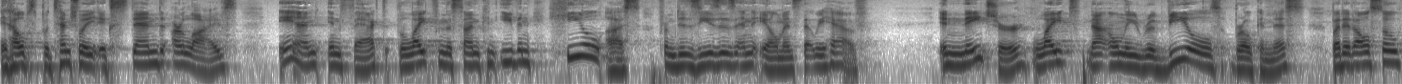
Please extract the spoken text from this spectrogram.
it helps potentially extend our lives and in fact, the light from the sun can even heal us from diseases and ailments that we have. In nature, light not only reveals brokenness, but it also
